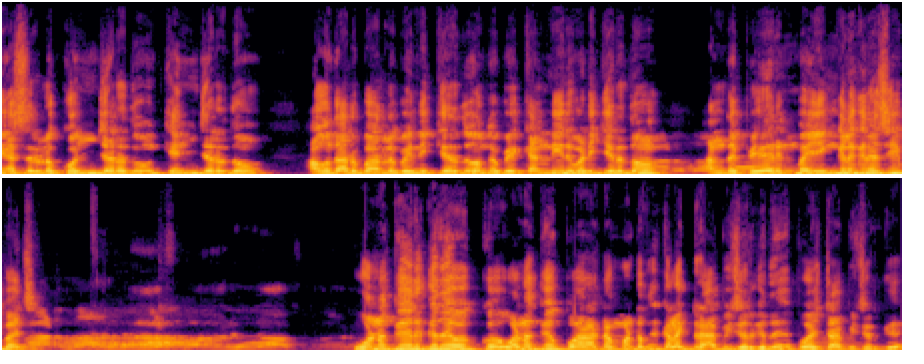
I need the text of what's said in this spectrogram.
நேசர்களை கொஞ்சறதும் கெஞ்சறதும் அவங்க தர்பார்ல போய் நிக்கிறதும் அங்க போய் கண்ணீர் வடிக்கிறதும் அந்த பேரின்பம் எங்களுக்கு நசீபாச்சு. உனக்கு இருக்குது உனக்கு போராட்டம் பண்ணுறதுக்கு கலெக்டர் ஆஃபீஸ் இருக்குது போஸ்ட் ஆஃபீஸ் இருக்குது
